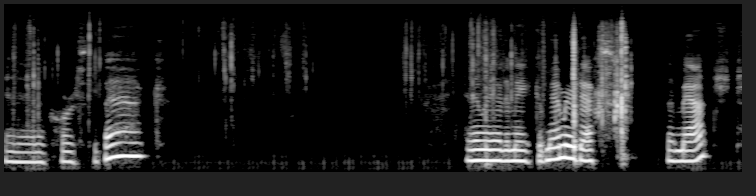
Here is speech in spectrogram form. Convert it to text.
And then, of course, the back. And then we had to make a memory deck that matched.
